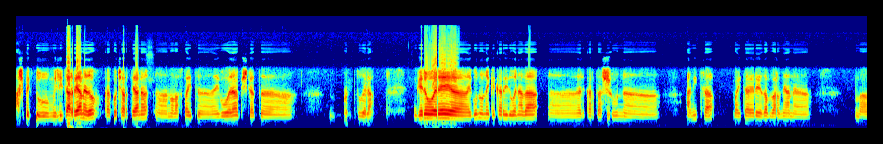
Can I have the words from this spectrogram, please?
aspektu militarrean edo, kako txartean, uh, nolazbait uh, egoera piskat uh, dela. Gero ere, uh, egun honek ekarri duena da, uh, elkartasun uh, anitza, baita ere edat barnean, uh, ba,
